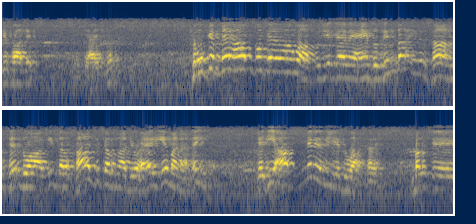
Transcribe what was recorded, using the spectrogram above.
شفا دے۔ کیا ہے کیونکہ میں آپ کو کہہ رہا ہوں، آپ مجھے کہہ رہے ہیں، تو زندہ انسان سے دعا کی درخواست کرنا جو ہے، یہ منع نہیں کہ جی آپ میرے لیے دعا کریں۔ بلکہ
